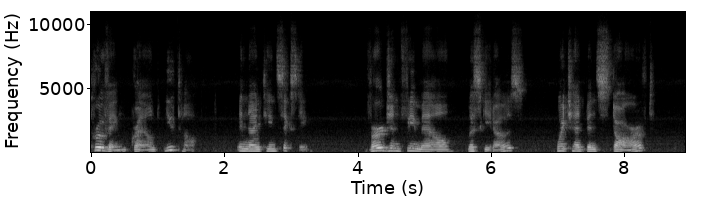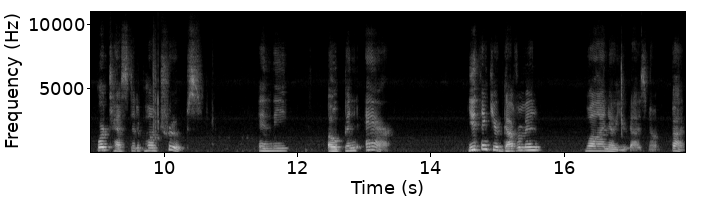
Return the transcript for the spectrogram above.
Proving Ground, Utah, in 1960. Virgin female mosquitoes, which had been starved, were tested upon troops in the open air. You think your government well, I know you guys don't, but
